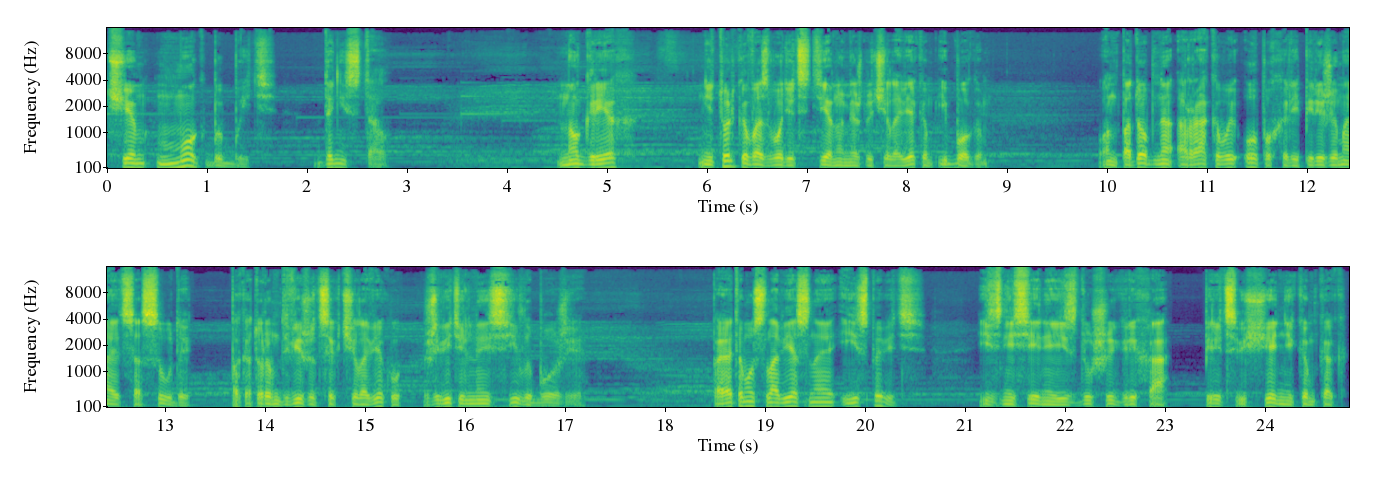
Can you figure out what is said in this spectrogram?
чем мог бы быть, да не стал. Но грех не только возводит стену между человеком и Богом. Он, подобно раковой опухоли, пережимает сосуды, по которым движется к человеку живительная сила Божья. Поэтому словесная исповедь, изнесение из души греха перед священником как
